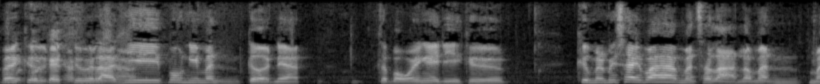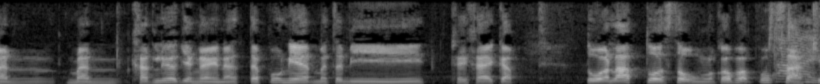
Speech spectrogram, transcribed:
ไม่คือหนกลกคือเวลาที่พวกนี้มันเกิดเนี่ย จะบอกว่ายังไงดีคือ คือมันไม่ใช่ว่ามันฉลาดแล้วมันมันมันคัดเลือกยังไงนะ แต่พวกเนี้ยมันจะมีคล้าย ๆกับ ตัวรับตัวส่งแล้วก็แบบพวกสารเค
